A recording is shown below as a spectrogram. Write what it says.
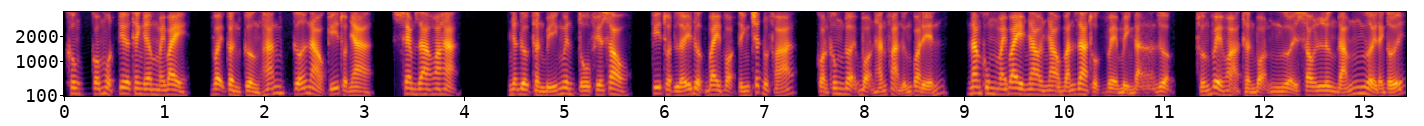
không có một tia thanh âm máy bay, vậy cần cường hãn cỡ nào kỹ thuật nhà xem ra hoa hạ. Nhận được thần bí nguyên tố phía sau, kỹ thuật lấy được bay vọt tính chất đột phá, còn không đợi bọn hắn phản ứng qua đến năm khung máy bay nhao nhao bắn ra thuộc về mình đạn dược, hướng về hỏa thần bọn người sau lưng đám người đánh tới.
